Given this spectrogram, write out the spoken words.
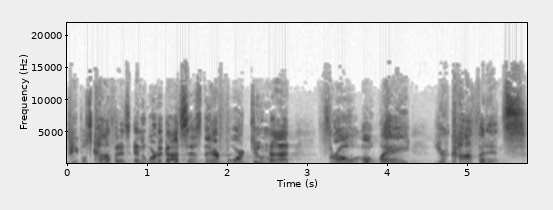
people's confidence. And the Word of God says, therefore, do not throw away your confidence,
